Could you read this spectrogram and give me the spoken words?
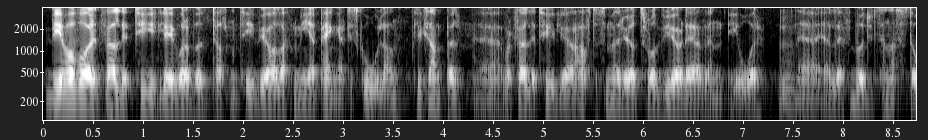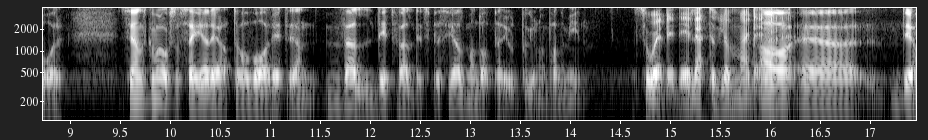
vi har varit väldigt tydliga i våra budgetalternativ. Vi har lagt mer pengar till skolan till exempel. Eh, varit väldigt tydliga, haft det som en röd tråd. Vi gör det även i år. Eh, eller för budgeten nästa år. Sen ska man också säga det att det har varit en väldigt, väldigt speciell mandatperiod på grund av pandemin. Så är det, det är lätt att glömma det. Ja, eh, det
